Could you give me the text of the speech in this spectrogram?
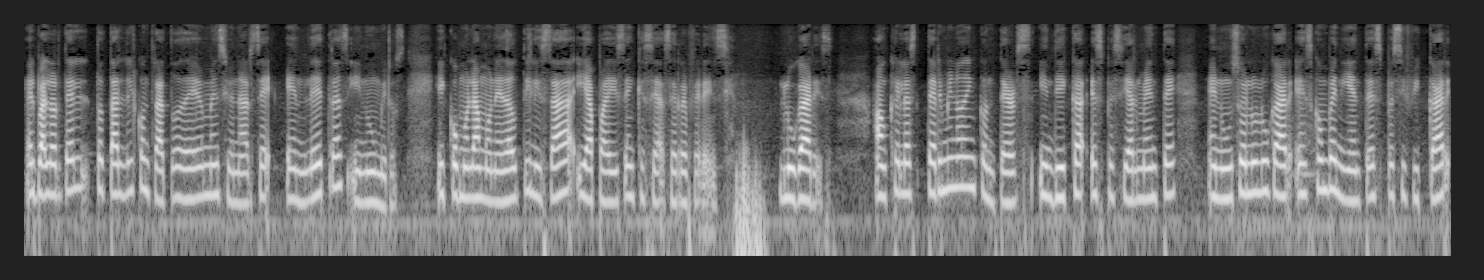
El valor del total del contrato debe mencionarse en letras y números y como la moneda utilizada y a país en que se hace referencia. Lugares. Aunque el término de Inconters indica especialmente en un solo lugar, es conveniente especificar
